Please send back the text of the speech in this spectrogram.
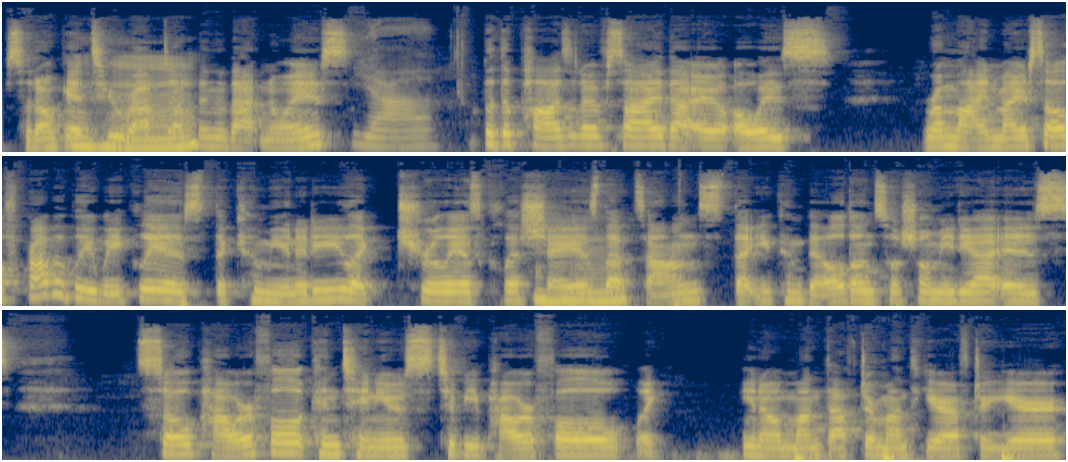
So don't get too wrapped up into that noise. Yeah. But the positive side that I always remind myself, probably weekly, is the community. Like, truly, as cliche as Mhm. that sounds, that you can build on social media is so powerful, it continues to be powerful, like, you know, month after month, year after year.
